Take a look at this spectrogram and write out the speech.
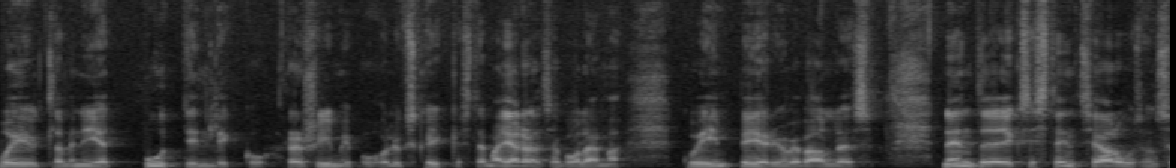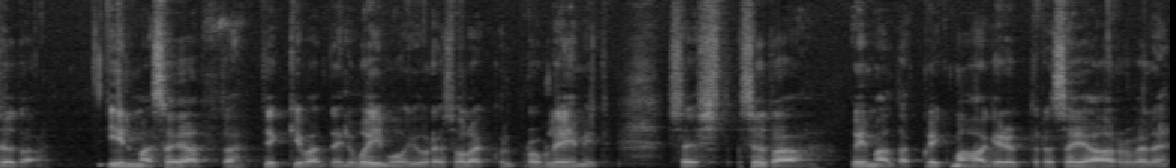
või ütleme nii, et Putinliku režiimi puhul, ükskõik kes tema järel saab olema, kui impeerium jääb alles, nende eksistentsi alus on sõda ilma sõjata tekivad neil võimu juuresolekul probleemid, sest sõda võimaldab kõik maha kirjutada sõja arvele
